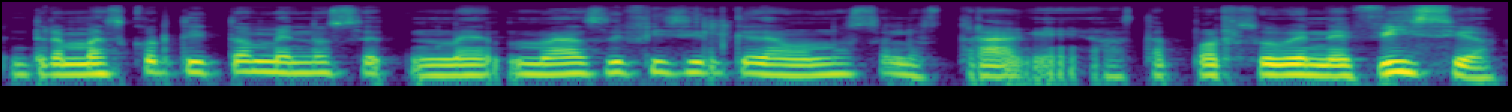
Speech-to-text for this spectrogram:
entre más cortito, menos, más difícil que uno se los trague, hasta por su beneficio.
